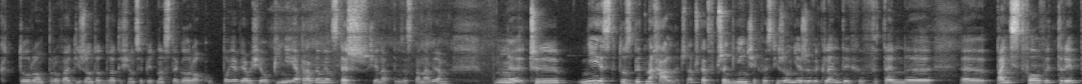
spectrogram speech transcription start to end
którą prowadzi rząd od 2015 roku? Pojawiały się opinie, ja prawdę mówiąc też się nad tym zastanawiam, y, czy nie jest to zbyt nachalne? Czy na przykład wprzęgnięcie kwestii żołnierzy wyklętych w ten państwowy tryb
